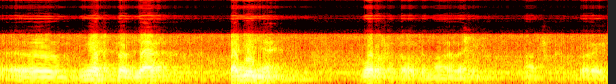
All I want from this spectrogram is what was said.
э, места для падения. Воров этого на который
